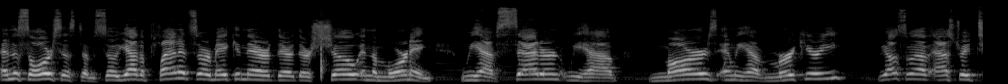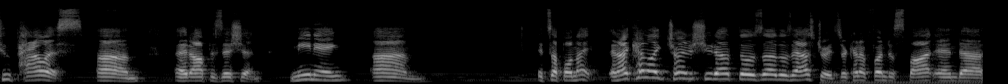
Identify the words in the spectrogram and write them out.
and the solar system. So yeah, the planets are making their their their show in the morning. We have Saturn, we have Mars, and we have Mercury. We also have asteroid 2 Pallas um, at opposition, meaning um, it's up all night. And I kind of like trying to shoot out those uh, those asteroids. They're kind of fun to spot and uh,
